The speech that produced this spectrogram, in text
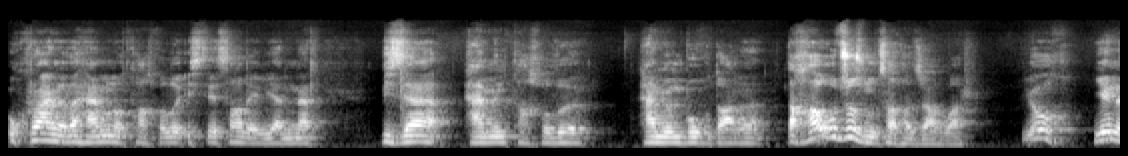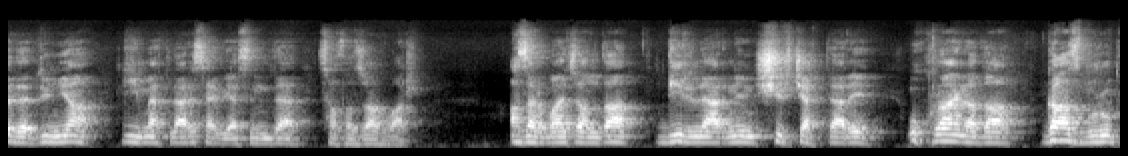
Ukraynada həmin o taxılı istehsal edənlər bizə həmin taxılı, həmin buğdanı daha ucuzmu satacaqlar? Yox, yenə də dünya qiymətləri səviyyəsində satacaqlar. Azərbaycanda birilərinin şirkətləri Ukraynada qaz vurub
